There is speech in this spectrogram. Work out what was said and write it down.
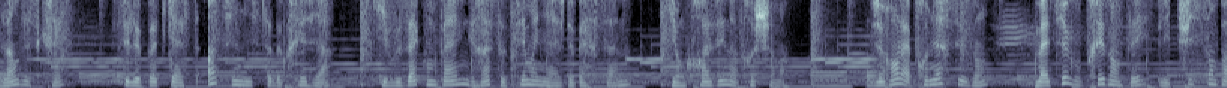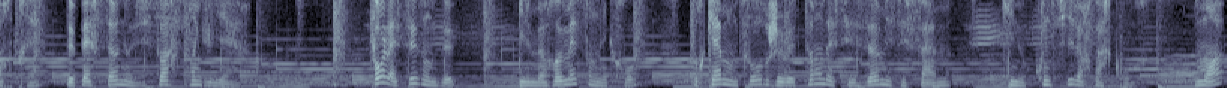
L'indiscret, c'est le podcast intimiste de Prévia qui vous accompagne grâce aux témoignages de personnes qui ont croisé notre chemin. Durant la première saison, Mathieu vous présentait les puissants portraits de personnes aux histoires singulières. Pour la saison 2, il me remet son micro pour qu'à mon tour je le tende à ces hommes et ces femmes qui nous confient leur parcours. Moi,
